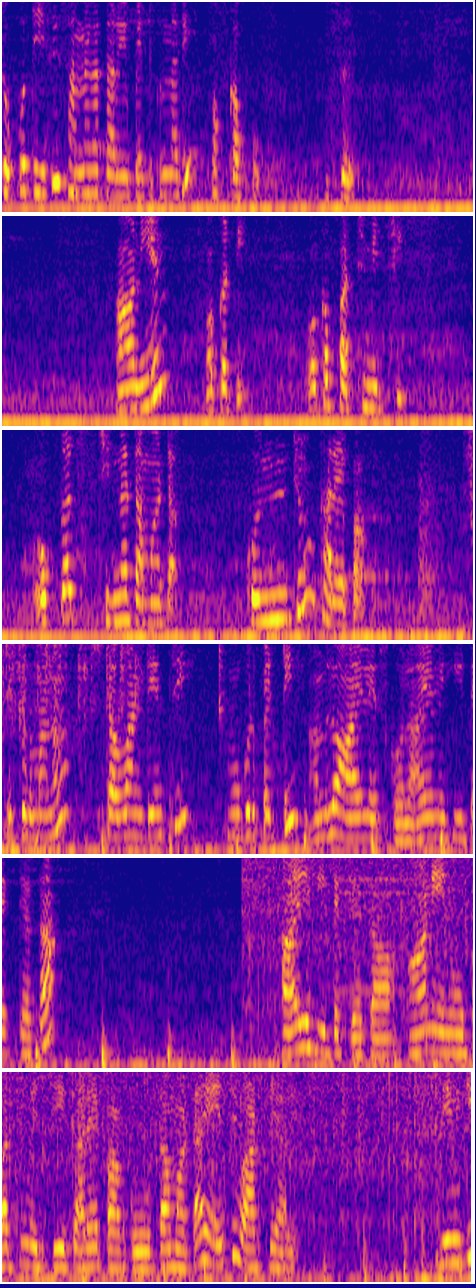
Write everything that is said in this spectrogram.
తొక్కు తీసి సన్నగా తరిగి పెట్టుకున్నది ఒక కప్పు. ఎగ్స్ ఆనియన్ ఒకటి ఒక పచ్చిమిర్చి ఒక చిన్న టమాటా కొంచెం కరివేపాకు ఇప్పుడు మనం స్టవ్ అంటించి మూకుడు పెట్టి అందులో ఆయిల్ వేసుకోవాలి. ఆయిల్ హీట్ ఎక్కాక ఆయిల్ హీట్ ఎక్కాక ఆనియన్ పచ్చిమిర్చి కరివేపాకు టమాటా వేసి వాడిచేయాలి. దీనికి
